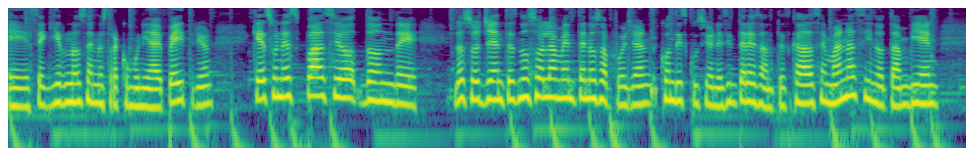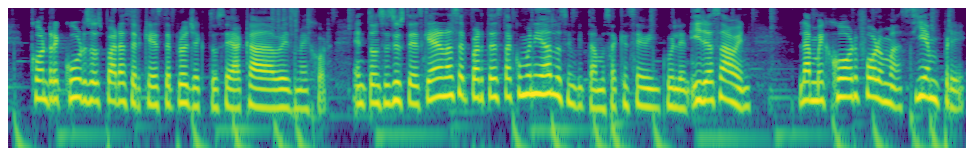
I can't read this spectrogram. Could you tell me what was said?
eh, seguirnos en nuestra comunidad de Patreon, que es un espacio donde los oyentes no solamente nos apoyan con discusiones interesantes cada semana, sino también con recursos para hacer que este proyecto sea cada vez mejor. Entonces, si ustedes quieren hacer parte de esta comunidad, los invitamos a que se vinculen. Y ya saben, la mejor forma siempre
